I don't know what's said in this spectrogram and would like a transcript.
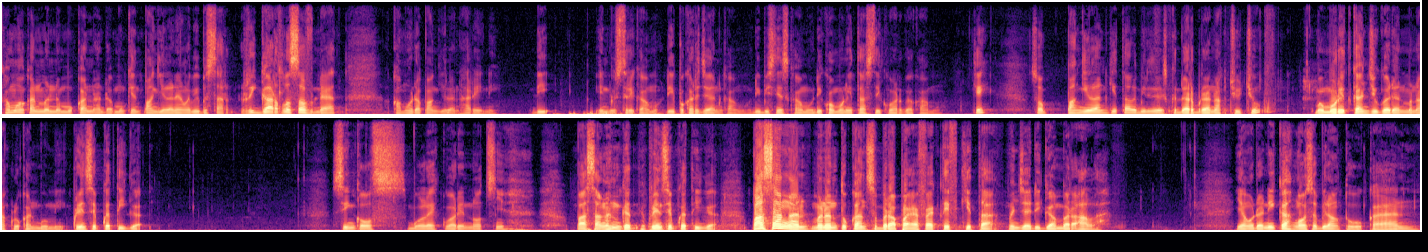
kamu akan menemukan ada mungkin panggilan yang lebih besar. Regardless of that, kamu ada panggilan hari ini di industri kamu, di pekerjaan kamu, di bisnis kamu, di komunitas, di keluarga kamu. Oke, okay? so panggilan kita lebih dari sekedar beranak cucu, memuridkan juga dan menaklukkan bumi. Prinsip ketiga, singles boleh keluarin notesnya. Pasangan ke, prinsip ketiga, pasangan menentukan seberapa efektif kita menjadi gambar Allah. Yang udah nikah nggak usah bilang tuh kan,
